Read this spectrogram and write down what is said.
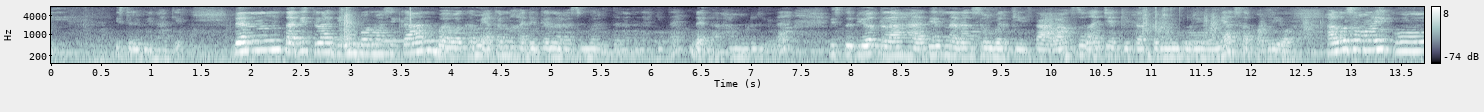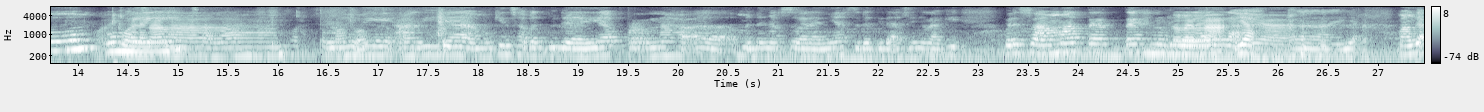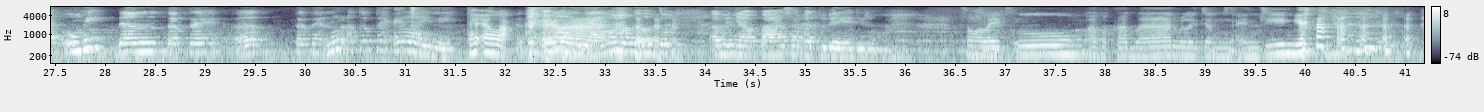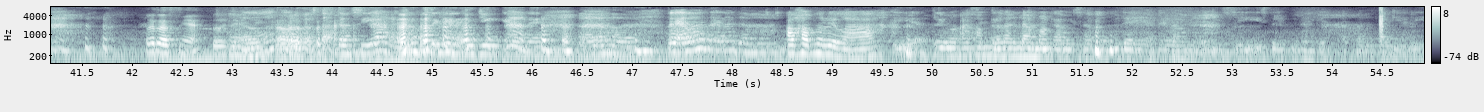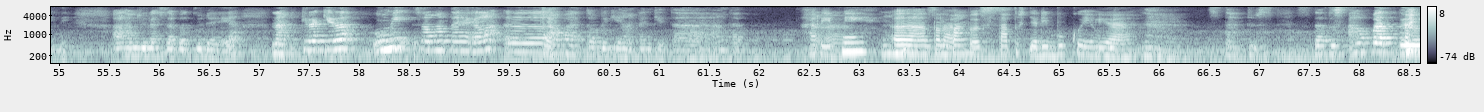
Istri Binagir. Dan tadi telah diinformasikan bahwa kami akan menghadirkan narasumber tengah-tengah kita dan alhamdulillah di studio telah hadir narasumber kita. Langsung aja kita temui beliaunya, sapa beliau. Halo, assalamualaikum. Waalaikumsalam Umi Alia, mungkin sahabat budaya pernah uh, mendengar suaranya sudah tidak asing lagi bersama Teteh Nurlela. Ya. Uh, ya. Mangga Umi dan Teteh uh, Teteh Nur atau Teh Ella ini? Teh Ella. Teh Ella ya, mangga untuk uh, menyapa sahabat budaya di rumah. Assalamualaikum, apa kabar? Wilujeng enjing ya. Berasnya tuh jadi. Takkan siang ya, masih kan anjing kene. Teh Ella, Teh Ella. Alhamdulillah. Iya, terima kasih Alhamdulillah, damang. kami sahabat budaya dalam edisi Istri Binagir pada pagi hari ini. Alhamdulillah sahabat budaya. Nah, kira-kira Umi sama Teh Ella eh, Ya. apa topik yang akan kita angkat? Hari Ah, ini hmm, eh, tentang status. status jadi buku ya. Bu? Iya. Nah, status status apa tuh?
